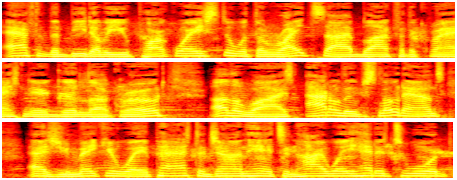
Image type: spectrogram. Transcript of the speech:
after the BW Parkway, still with the right side blocked for the crash near Good Luck Road. Otherwise, outer loop slowdowns as you make your way past the John Hanson Highway headed toward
